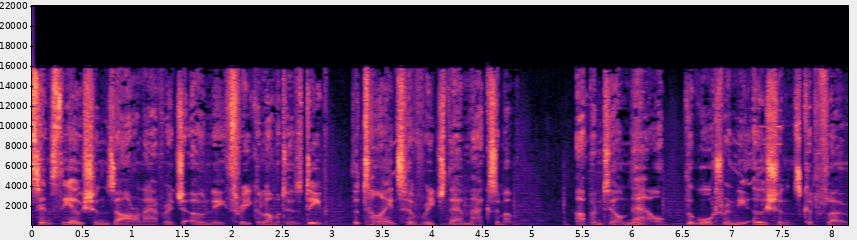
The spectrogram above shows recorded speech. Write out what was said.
Since the oceans are on average only 3 kilometers deep, the tides have reached their maximum. Up until now, the water in the oceans could flow,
